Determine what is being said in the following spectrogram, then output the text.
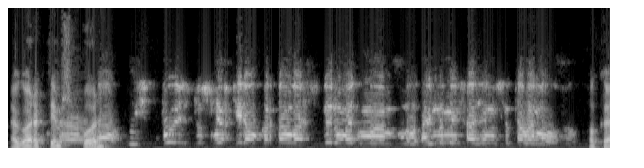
Agora que temos que pôr? Ah, não, isto depois do senhor tirar o cartão vai receber uma, uma, uma, uma mensagem no seu telemóvel. Ok.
